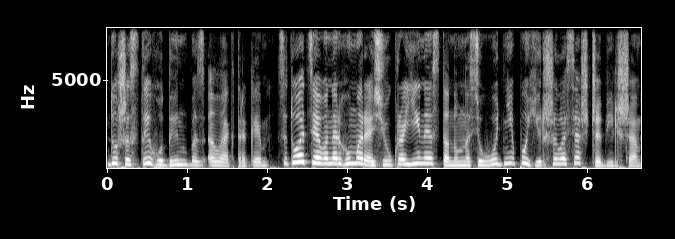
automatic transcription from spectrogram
до 6 годин без електрики. Ситуація в енергомережі України станом на сьогодні погіршилася ще більше.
